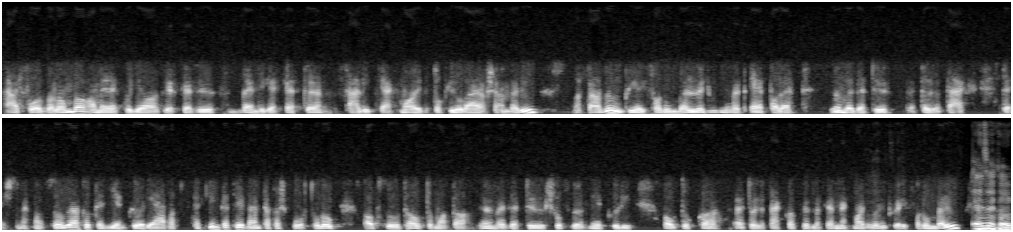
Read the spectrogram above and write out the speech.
átforgalomba, amelyek ugye az érkező vendégeket szállítják majd Tokió városán belül. Aztán az olimpiai falun belül egy úgynevezett e-palett önvezető területák teljesítenek nagy szolgálatot egy ilyen körjárat tekintetében, tehát a sportolók abszolút automata, önvezető, sofőr nélküli autókkal, toyotákkal közlekednek majd az olimpiai falun belül. Ezek a,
